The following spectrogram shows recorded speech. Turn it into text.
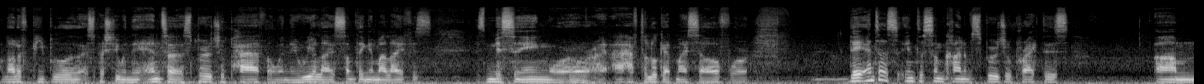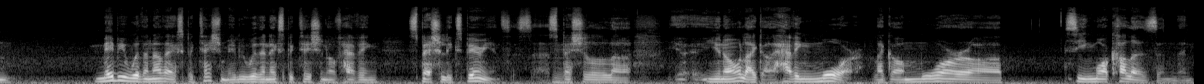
a lot of people, especially when they enter a spiritual path or when they realize something in my life is, is missing or, or I, I have to look at myself or they enter into some kind of spiritual practice um, maybe with another expectation, maybe with an expectation of having special experiences, uh, special, uh, y- you know, like uh, having more, like a more, uh, seeing more colors and, and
